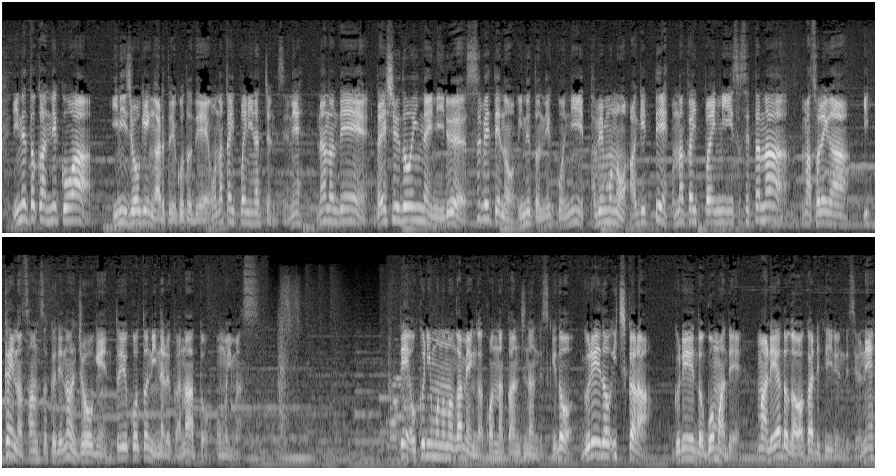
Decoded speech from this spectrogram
犬とか猫は胃に上限があるということでお腹いっぱいになっちゃうんですよね。なので大修道院内にいる全ての犬と猫に食べ物をあげてお腹いっぱいにさせたらまあそれが1回の散策での上限ということになるかなと思います。で贈り物の画面がこんな感じなんですけどグレード1からグレード5までまあレア度が分かれているんですよね。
